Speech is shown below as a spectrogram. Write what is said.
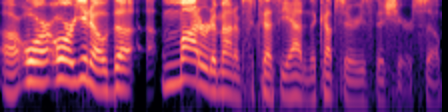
uh, or or you know the moderate amount of success he had in the Cup Series this year. So,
